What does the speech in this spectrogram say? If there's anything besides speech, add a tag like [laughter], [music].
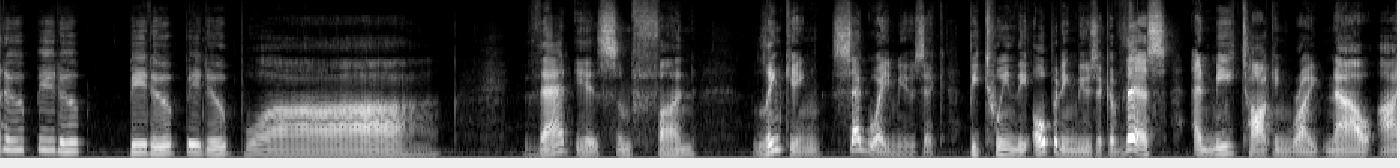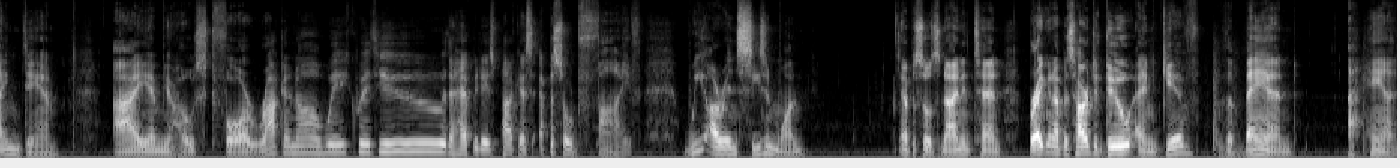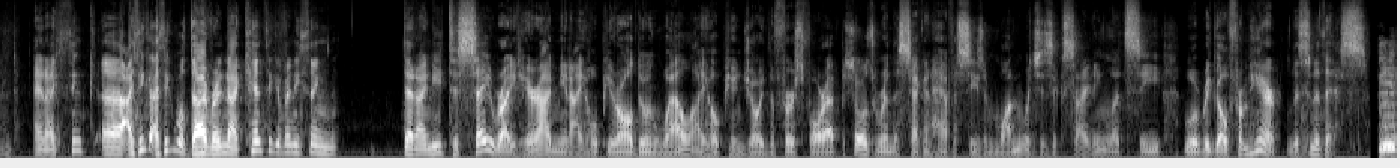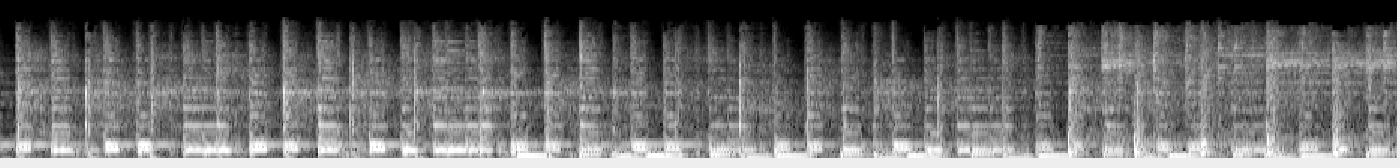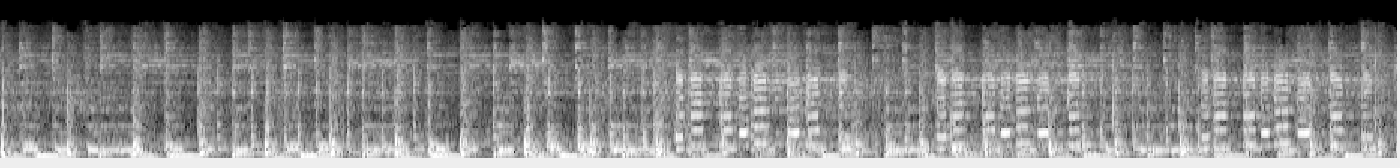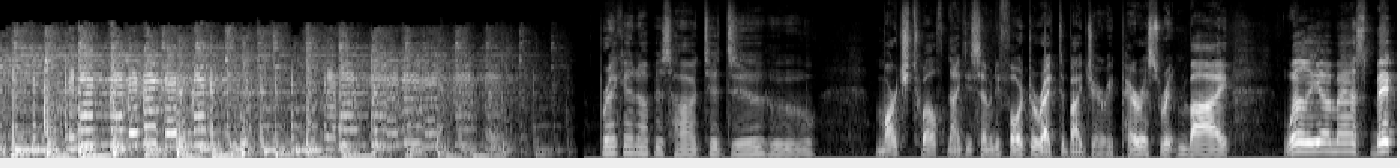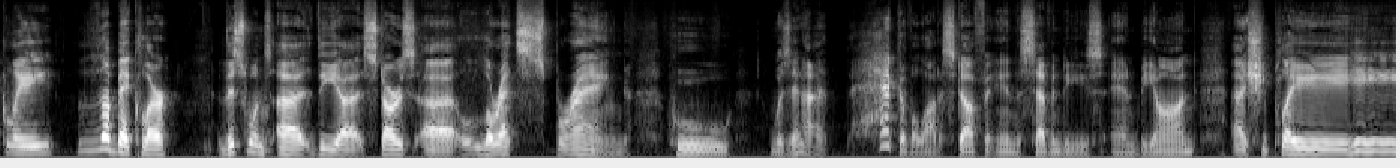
Ba-doop, be-doop, be-doop, be-doop, wah. That is some fun linking segue music between the opening music of this and me talking right now. I'm Dan. I am your host for Rockin' All Week with You, the Happy Days Podcast, episode 5. We are in season 1, episodes 9 and 10. Breaking up is hard to do, and give the band a hand. And I think uh, I think I think we'll dive right in. I can't think of anything that I need to say right here. I mean, I hope you're all doing well. I hope you enjoyed the first four episodes. We're in the second half of season one, which is exciting. Let's see where we go from here. Listen to this. To do. March 12th, 1974, directed by Jerry Paris, written by William S. Bickley, the Bickler. This one's uh, the uh, stars uh, Laurette Spang, who was in a heck of a lot of stuff in the 70s and beyond. Uh, she played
